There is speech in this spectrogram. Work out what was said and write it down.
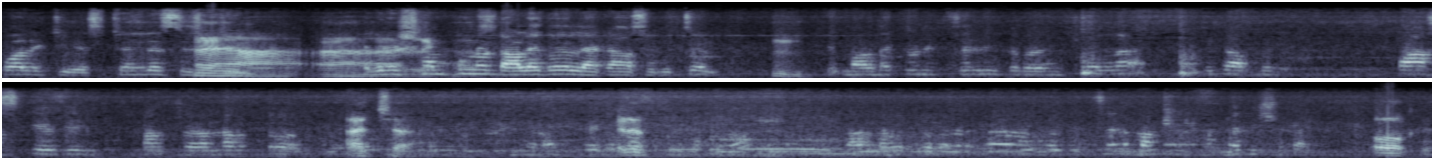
কোয়ালিটি স্টেনলেস হ্যাঁ স্টিল হ্যাঁ, হ্যাঁ, এখানে সম্পূর্ণ ডালে করে লেখা আছে বুঝছেন? এই মালটা কেউ নিতে পারেন। ইনশাল্লাহ এটা আপনি পাঁচ কেজি মাংস রান্না করতে পারবেন। আচ্ছা। ওকে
